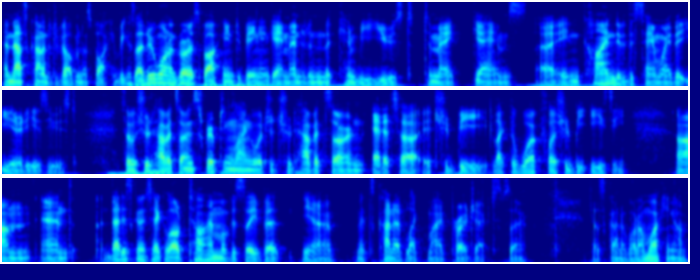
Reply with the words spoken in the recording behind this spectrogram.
and that's kind of the development of Sparky because I do want to grow Sparky into being a game engine that can be used to make games uh, in kind of the same way that Unity is used. So it should have its own scripting language, it should have its own editor, it should be like the workflow should be easy. Um, and that is going to take a lot of time, obviously, but you know, it's kind of like my project, so that's kind of what I'm working on.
